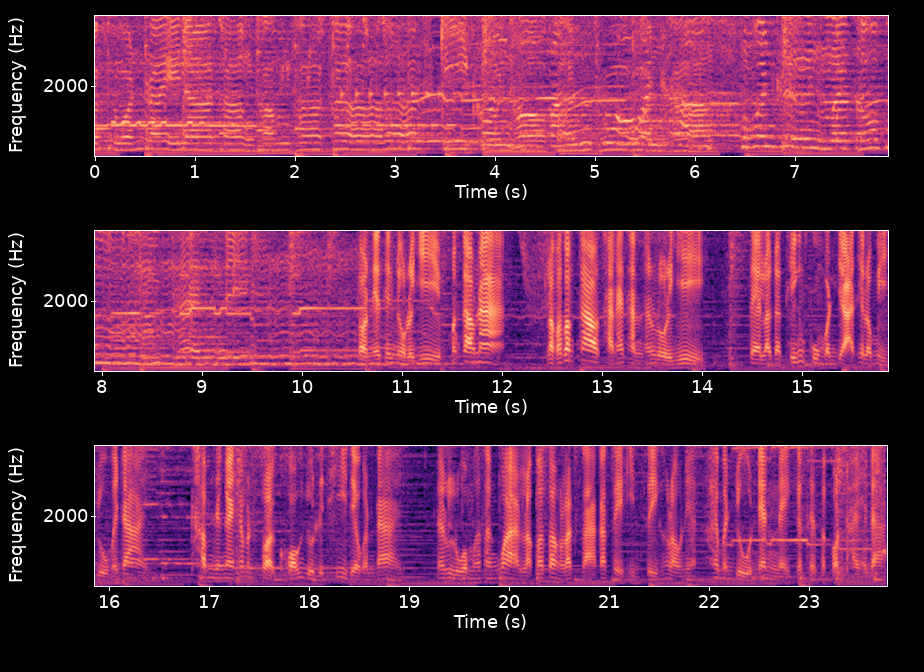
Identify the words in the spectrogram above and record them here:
อกสวนไรนาสร้างทำท่าทางกี่คนหอบฝันทวนทางหวนคืนมาสมแผ่นดิน ตอนนี้เทคโนโลยีมันก้าวหน้า เราก็ต้องก้าวทันให้ทันเทคโนโลยี แต่เราจะทิ้งภูมิปัญญาที่เรามีอยู่ไม่ได้ทำยังไงให้มันสอดคล้องอยู่ในที่เดียวกันได้ และรวมทั้งว่าเราก็ต้องรักษาเกษตรอินทรีย์ของเราเนี่ยให้มันอยู่แน่นในเกษตรกรไทยให้ได้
